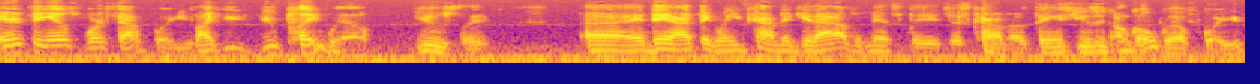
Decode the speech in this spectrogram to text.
everything else works out for you. Like you, you play well usually. Uh, and then I think when you kind of get out of it mentally, it just kind of things usually don't go well for you.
